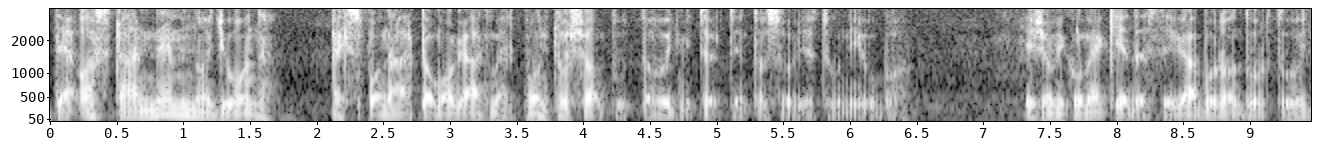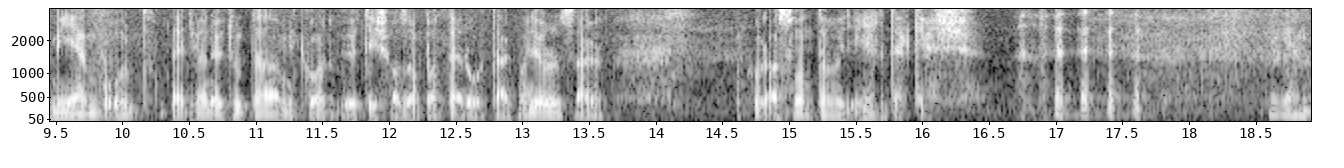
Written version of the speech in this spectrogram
de aztán nem nagyon exponálta magát, mert pontosan tudta, hogy mi történt a Szovjetunióban. És amikor megkérdezték Gábor Andortól, hogy milyen volt 45 után, amikor őt is hazapaterolták Magyarországra, akkor azt mondta, hogy érdekes. Igen,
